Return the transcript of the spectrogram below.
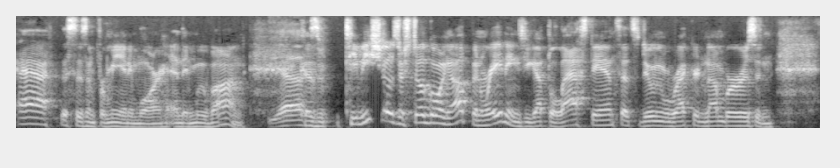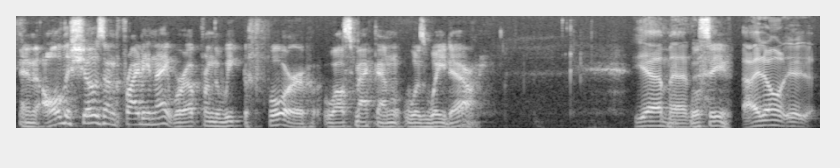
ah, this isn't for me anymore, and they move on. Yeah, because TV shows are still going up in ratings. You got The Last Dance that's doing record numbers, and and all the shows on Friday night were up from the week before, while SmackDown was way down. Yeah, man. We'll see. I don't. It,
